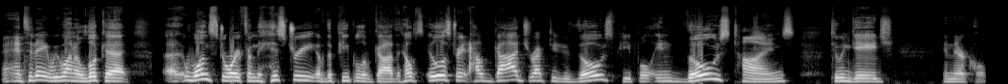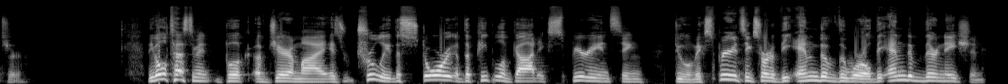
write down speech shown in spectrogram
And today we want to look at uh, one story from the history of the people of God that helps illustrate how God directed those people in those times to engage in their culture. The Old Testament book of Jeremiah is truly the story of the people of God experiencing doom, experiencing sort of the end of the world, the end of their nation.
